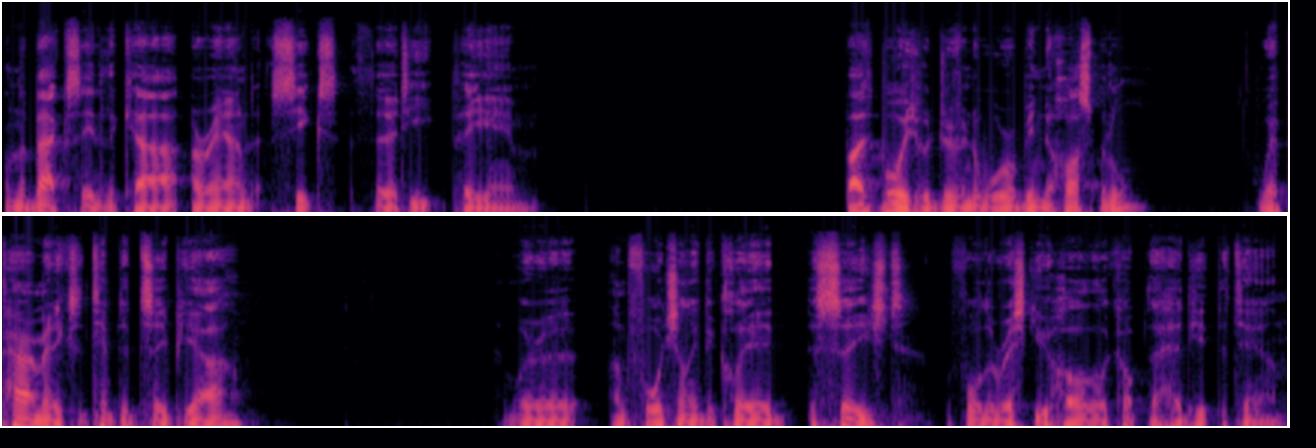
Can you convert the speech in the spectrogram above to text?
on the back seat of the car around 6:30 p.m. Both boys were driven to Woorabinda Hospital, where paramedics attempted CPR and were uh, unfortunately declared deceased before the rescue helicopter had hit the town.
